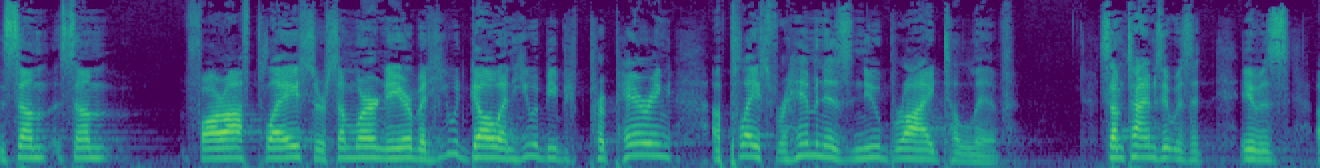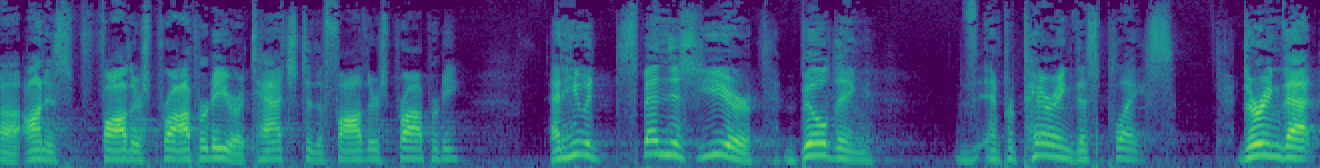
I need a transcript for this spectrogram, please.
Some, some far off place or somewhere near, but he would go and he would be preparing a place for him and his new bride to live. Sometimes it was, a, it was uh, on his father's property or attached to the father's property. And he would spend this year building and preparing this place. During that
